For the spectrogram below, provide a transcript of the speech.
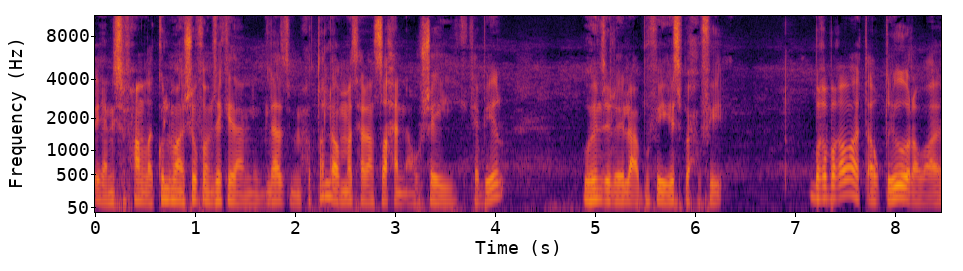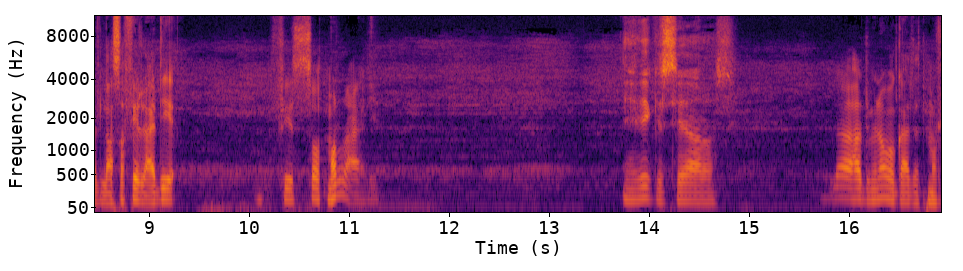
يعني سبحان الله كل ما أشوفهم زي كذا يعني لازم نحط لهم مثلا صحن أو شيء كبير وينزلوا يلعبوا فيه يسبحوا فيه. بغبغاوات أو طيور أو العصافير العادية في الصوت مرة عالي. هذيك السيارة. بس. لا هذه من أول قاعدة تمر.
